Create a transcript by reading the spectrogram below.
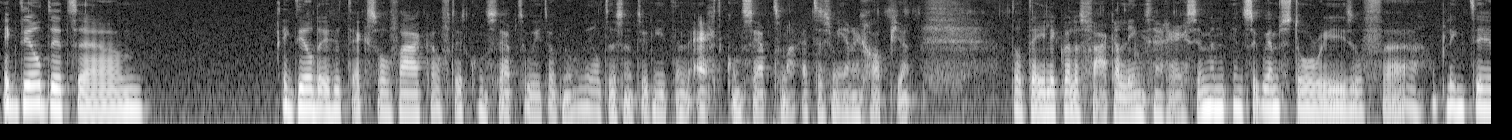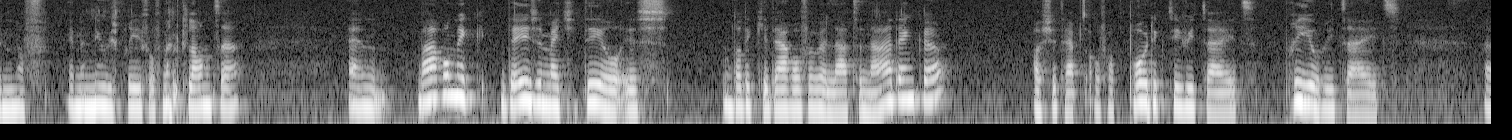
ik deel dit, um, ik deel deze tekst wel vaker, of dit concept, hoe je het ook noemen wilt. Het is natuurlijk niet een echt concept, maar het is meer een grapje. Dat deel ik wel eens vaker links en rechts in mijn Instagram stories of uh, op LinkedIn of in mijn nieuwsbrief of met klanten. En waarom ik deze met je deel is omdat ik je daarover wil laten nadenken. Als je het hebt over productiviteit, prioriteit, uh,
